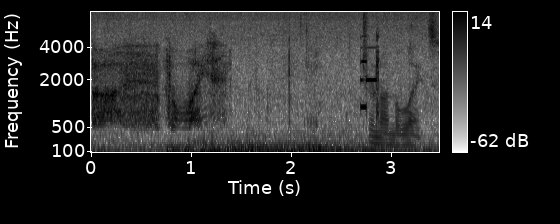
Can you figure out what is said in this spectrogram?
Uh, the light? Turn on the lights.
